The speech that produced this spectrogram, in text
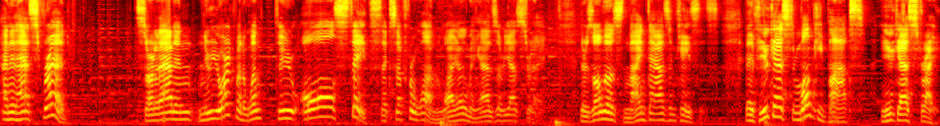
And it has spread. Started out in New York, but it went to all states except for one, Wyoming, as of yesterday. There's almost 9,000 cases. If you guessed monkeypox, you guessed right.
